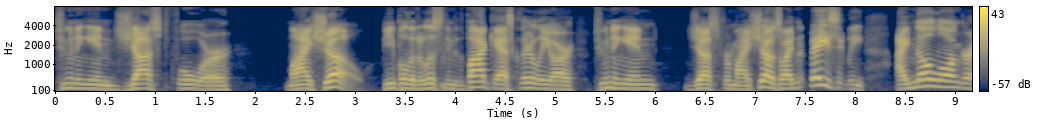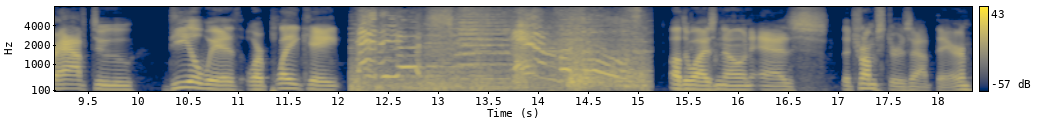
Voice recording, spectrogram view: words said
tuning in just for my show. People that are listening to the podcast clearly are tuning in just for my show. So I basically I no longer have to deal with or placate otherwise known as the Trumpsters out there,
